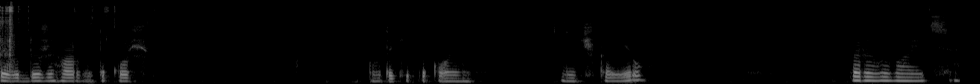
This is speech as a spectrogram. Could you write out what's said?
Це от дуже гарний також. Отакий прикольний. Ніч Каїру переливається.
